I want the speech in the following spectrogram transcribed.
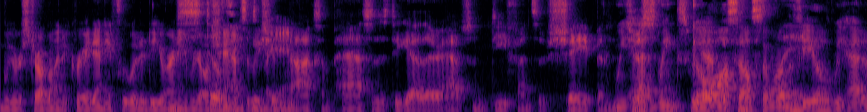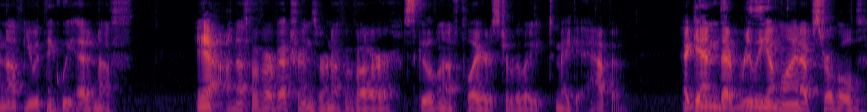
we were struggling to create any fluidity or any real Still chances think we should game. knock some passes together, have some defensive shape, and We just had Winks, we had Lo Celso on the field. We had enough. You would think we had enough. Yeah, enough of our veterans or enough of our skilled enough players to really to make it happen. Again, that really young lineup struggled,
